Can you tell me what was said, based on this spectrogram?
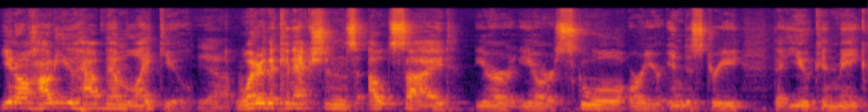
you know, how do you have them like you? Yeah. What are the connections outside your your school or your industry that you can make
